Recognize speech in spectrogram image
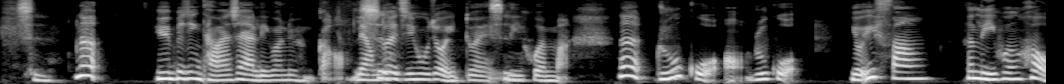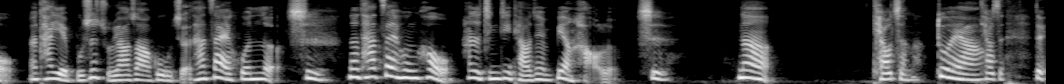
是，那因为毕竟台湾现在离婚率很高，两是对几乎就有一对是离婚嘛。那如果哦，如果有一方他离婚后，那他也不是主要照顾者，他再婚了，是，那他再婚后他的经济条件变好了，是那调整嘛？对啊，调整对，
